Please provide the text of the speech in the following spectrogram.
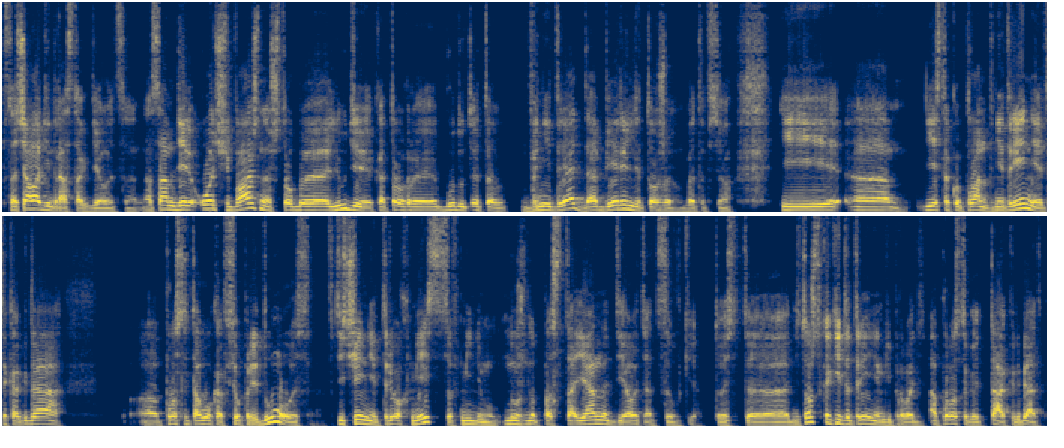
Сначала один раз так делается. На самом деле очень важно, чтобы люди, которые будут это внедрять, да, верили тоже в это все. И э, есть такой план внедрения, это когда после того, как все придумалось, в течение трех месяцев минимум нужно постоянно делать отсылки. То есть э, не то, что какие-то тренинги проводить, а просто говорить, так, ребят,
